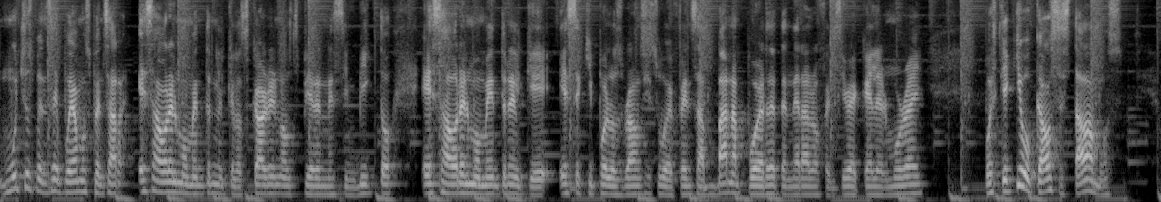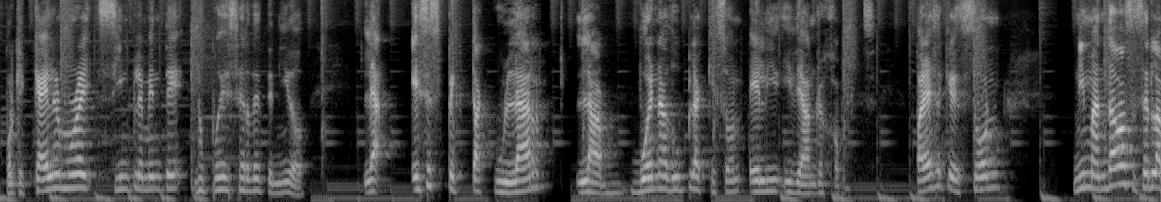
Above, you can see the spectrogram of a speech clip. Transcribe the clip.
muchos pensé, podíamos pensar, es ahora el momento en el que los Cardinals pierden ese invicto, es ahora el momento en el que ese equipo de los Browns y su defensa van a poder detener a la ofensiva de Kyler Murray. Pues qué equivocados estábamos, porque Kyler Murray simplemente no puede ser detenido. La, es espectacular la buena dupla que son él y, de Andrew Hopkins. Parece que son ni mandabas a ser la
